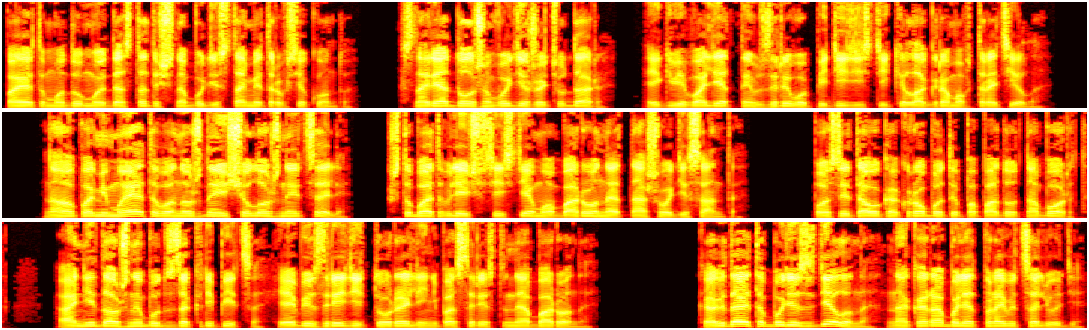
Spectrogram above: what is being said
поэтому, думаю, достаточно будет 100 метров в секунду. Снаряд должен выдержать удар, эквивалентный взрыву 50 килограммов тротила. Но помимо этого нужны еще ложные цели, чтобы отвлечь систему обороны от нашего десанта. После того, как роботы попадут на борт, они должны будут закрепиться и обезвредить турели непосредственной обороны. Когда это будет сделано, на корабль отправятся люди,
